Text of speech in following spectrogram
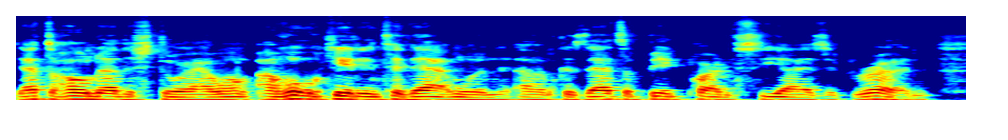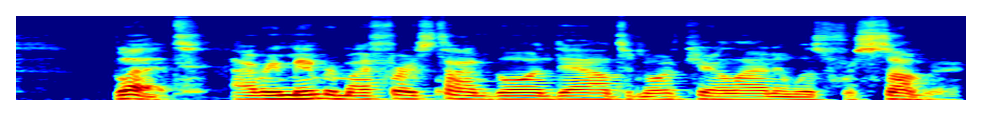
That's a whole nother story. I won't I won't get into that one because um, that's a big part of See Isaac Run. But I remember my first time going down to North Carolina was for summer,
